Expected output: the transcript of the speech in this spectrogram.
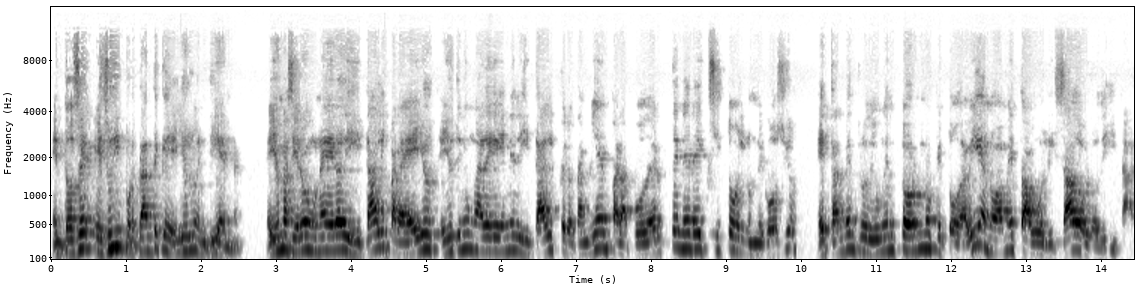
Entonces, eso es importante que ellos lo entiendan. Ellos nacieron en una era digital y para ellos, ellos tienen un ADN digital, pero también para poder tener éxito en los negocios, están dentro de un entorno que todavía no ha metabolizado lo digital.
